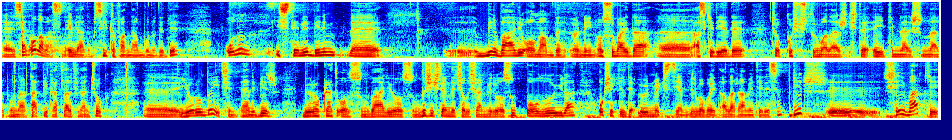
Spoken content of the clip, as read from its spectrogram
e, sen olamazsın evladım. Sil kafandan bunu dedi. Onun istemi benim e, bir vali olmamdı örneğin. O subayda, e, askeriyede çok koşuşturmalar, işte eğitimler, şunlar, bunlar, tatbikatlar falan çok e, yorulduğu için yani bir bürokrat olsun, vali olsun, dış işlerinde çalışan biri olsun, oğluyla o şekilde övünmek isteyen bir babaydı. Allah rahmet eylesin. Bir e, şey var ki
